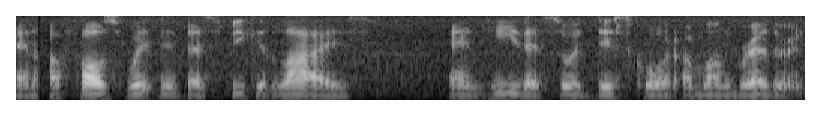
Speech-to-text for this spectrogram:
And a false witness that speaketh lies, and he that soweth discord among brethren.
